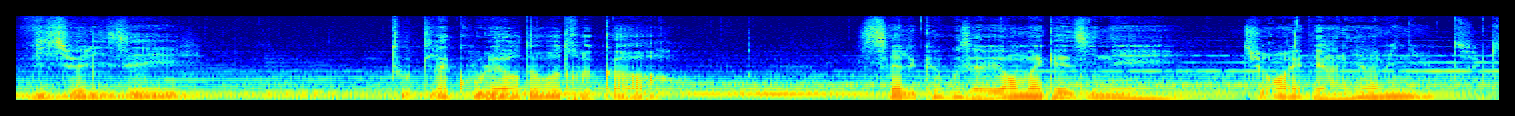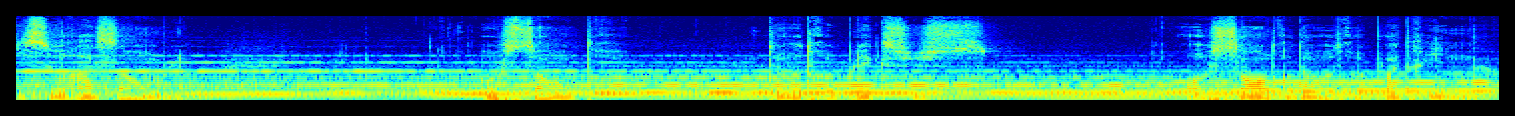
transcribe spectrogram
Visualisez toute la couleur de votre corps, celle que vous avez emmagasinée durant les dernières minutes, qui se rassemble au centre de votre plexus, au centre de votre poitrine.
